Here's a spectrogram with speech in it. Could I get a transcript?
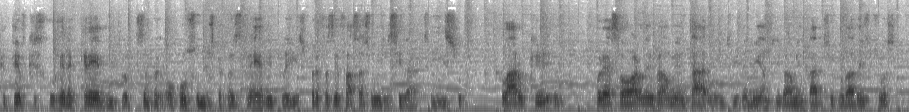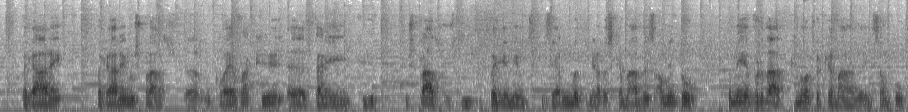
que teve que recorrer a crédito, por exemplo, ao consumo dos cartões de crédito, a isso, para fazer face às suas necessidades. E isso, claro que, por essa ordem, vai aumentar o endividamento e vai aumentar a dificuldade das pessoas pagarem, pagarem nos prazos, uh, o que leva a que uh, têm que os prazos de, pagamento, se fizer, numa determinadas camadas, aumentou. Também é verdade que noutra camada, isso é um pouco,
